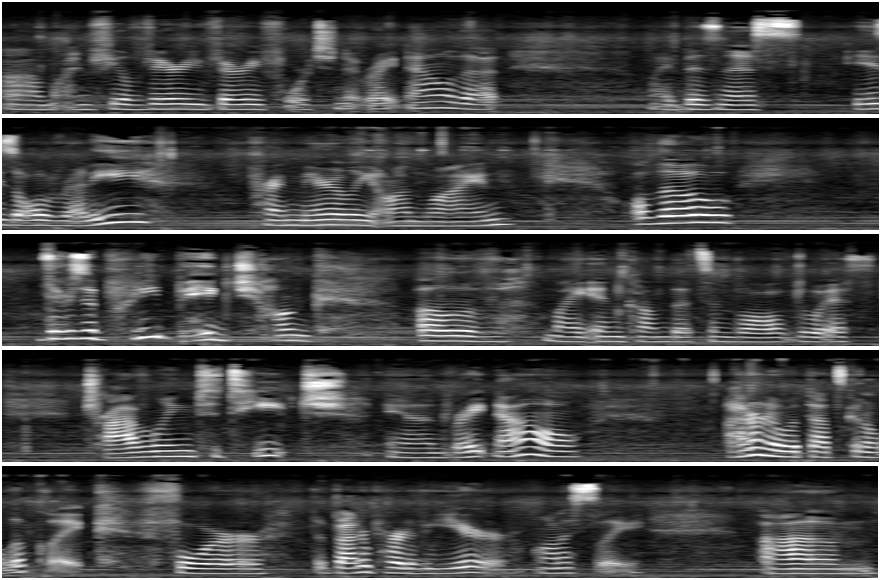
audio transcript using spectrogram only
Um, I feel very, very fortunate right now that my business is already primarily online. Although there's a pretty big chunk of my income that's involved with traveling to teach. And right now, I don't know what that's going to look like for the better part of a year, honestly. Um,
